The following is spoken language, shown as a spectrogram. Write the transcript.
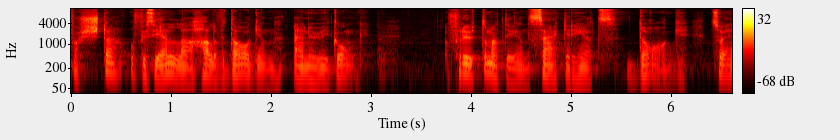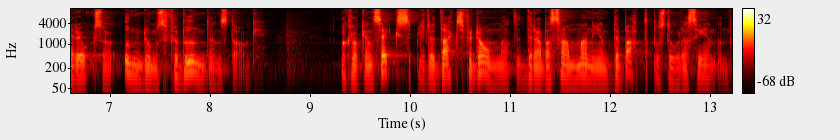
Första officiella halvdagen är nu igång. Förutom att det är en säkerhetsdag så är det också ungdomsförbundens dag. Och klockan sex blir det dags för dem att drabba samman i en debatt på stora scenen.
